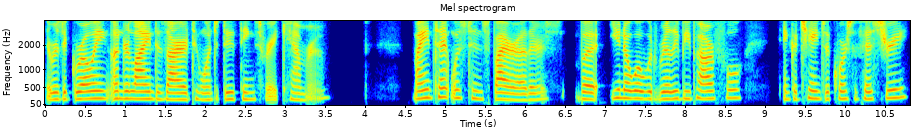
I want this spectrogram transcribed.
there was a growing underlying desire to want to do things for a camera. My intent was to inspire others, but you know what would really be powerful and could change the course of history?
